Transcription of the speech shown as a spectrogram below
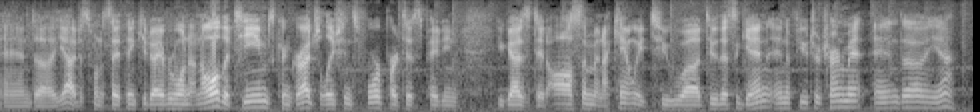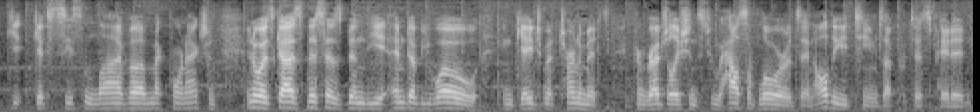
And uh, yeah, I just want to say thank you to everyone on all the teams. Congratulations for participating. You guys did awesome, and I can't wait to uh, do this again in a future tournament. And uh, yeah, get, get to see some live uh, mech porn action. Anyways, guys, this has been the MWO engagement tournament. Congratulations to House of Lords and all the teams that participated.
